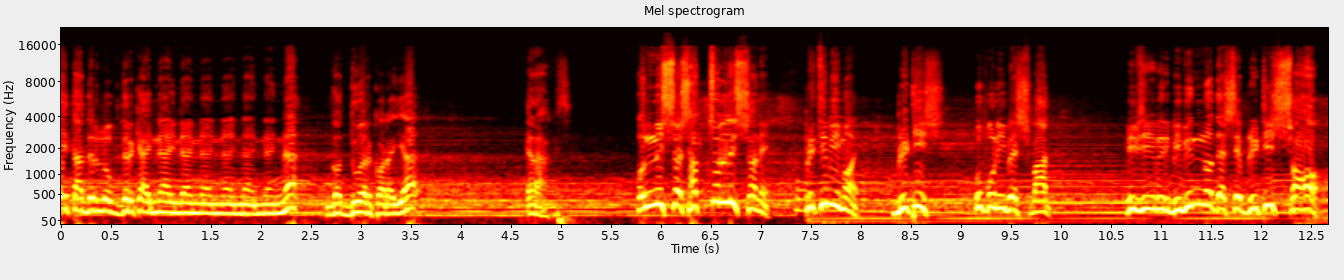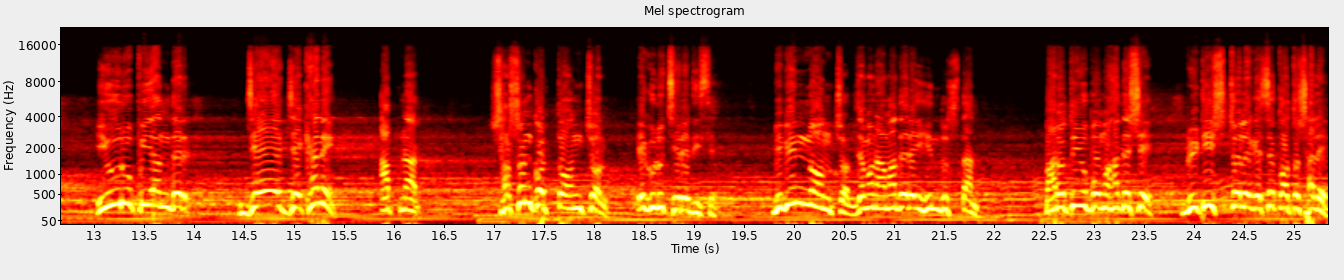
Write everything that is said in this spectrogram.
এই তাদের লোকদেরকে আইনা আইনা আইনা আইনা আইনা গদ্দুয়ার করাইয়া এরা গেছে। উনিশশো সাতচল্লিশ সনে পৃথিবীময় ব্রিটিশ উপনিবেশবাদ, পৃথিবীর বিভিন্ন দেশে ব্রিটিশ সহ ইউরোপিয়ানদের যে যেখানে আপনার শাসন করত অঞ্চল, এগুলো ছেড়ে দিছে। বিভিন্ন অঞ্চল, যেমন আমাদের এই হিন্দুস্তান। ভারতীয় উপমহাদেশে ব্রিটিশ চলে গেছে কত সালে?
